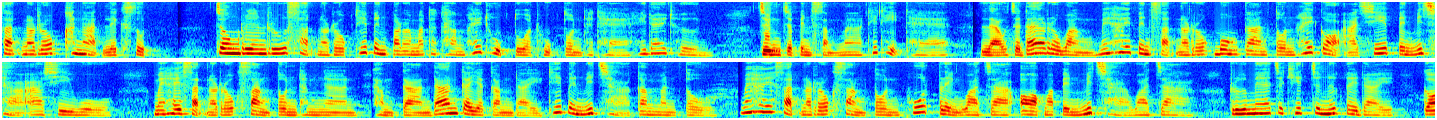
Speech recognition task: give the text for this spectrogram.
สัตว์นรกขนาดเล็กสุด จงเรียนรู้สัตว์นรกที่เป็นปรมัตธรรมให้ถูกตัวถูกตนแท้ๆให้ได้เทิน จึงจะเป็นสัมมาทิฏฐิแท้ แล้วจะได้ระวังไม่ให้เป็นสัตว์นรกบงการตนให้ก่ออาชีพเป็นมิจฉาอาชีโว ไม่ให้สัตว์นรกสั่งตนทำงานทำการด้านกายกรรมใดที่เป็นมิจฉากรรมมันโต ไม่ให้สัตว์นรกสั่งตนพูดเปล่งวาจาออกมาเป็นมิจฉาวาจา หรือแม้จะคิดจะนึกใด ๆ ก็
